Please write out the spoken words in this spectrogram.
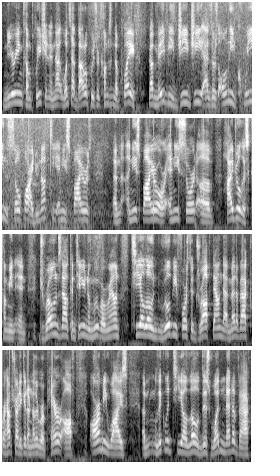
nearing completion, and that once that battle cruiser comes into play, that may be GG. As there's only queens so far. I do not see any spires um, any Spire or any sort of Hydralisk coming in. Drones now continue to move around. TLO will be forced to drop down that medevac, perhaps try to get another repair off. Army-wise, um, Liquid TLO, this one medevac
